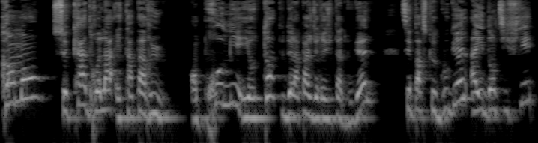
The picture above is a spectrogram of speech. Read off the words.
Comment ce cadre-là est apparu en premier et au top de la page de résultats de Google C'est parce que Google a identifié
